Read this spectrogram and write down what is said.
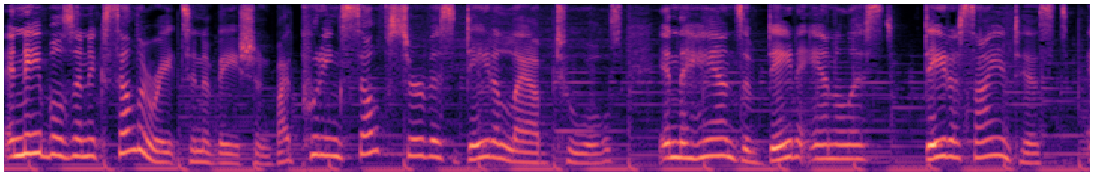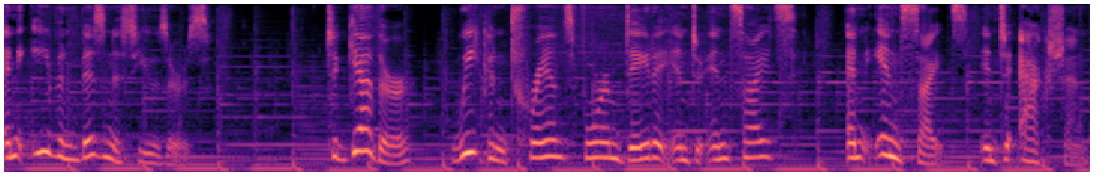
enables and accelerates innovation by putting self-service data lab tools in the hands of data analysts, data scientists, and even business users. Together, we can transform data into insights and insights into action.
